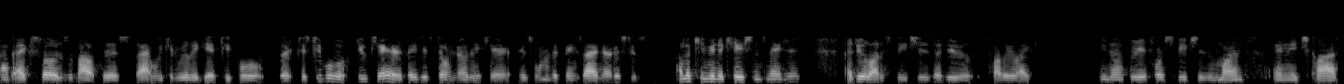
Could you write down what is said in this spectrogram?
have expos about this, that we could really get people because people do care. They just don't know they care. Is one of the things I noticed. Because I'm a communications major. I do a lot of speeches. I do probably like, you know, three or four speeches a month in each class.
